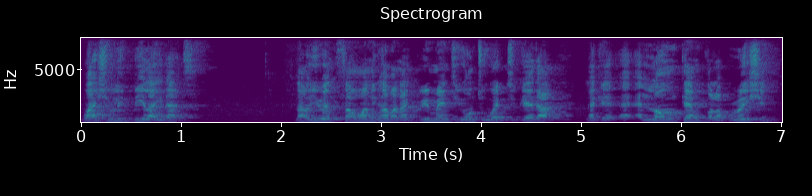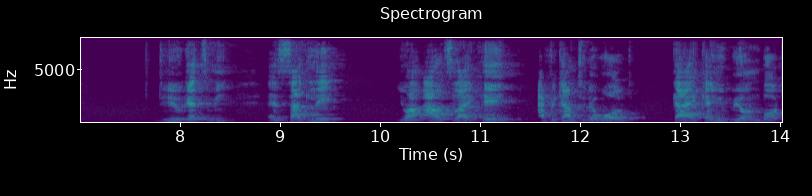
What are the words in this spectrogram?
Why should it be like that? Now you and someone you have an agreement, you want to work together like a, a long-term collaboration. Do you get me? And sadly, you are out like, hey, African to the world, guy, can you be on board?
